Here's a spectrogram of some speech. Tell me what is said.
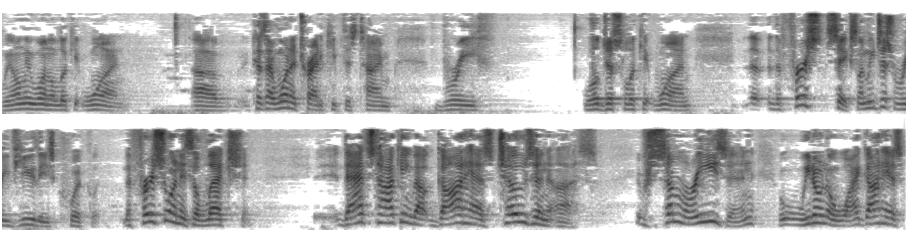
We only want to look at one because uh, I want to try to keep this time brief. We'll just look at one. The, the first six, let me just review these quickly. The first one is election. That's talking about God has chosen us. For some reason, we don't know why, God has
